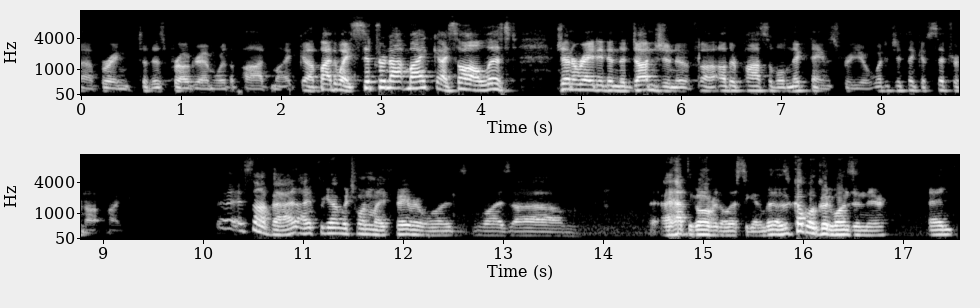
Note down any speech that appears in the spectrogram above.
uh, bring to this program or the pod, Mike. Uh, by the way, Citronaut Mike. I saw a list generated in the dungeon of uh, other possible nicknames for you. What did you think of Citronaut Mike? Eh, it's not bad. I forgot which one my favorite was. Was um, I have to go over the list again, but there's a couple of good ones in there, and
